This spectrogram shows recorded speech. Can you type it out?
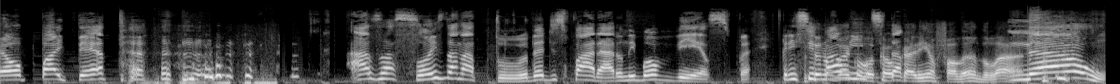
É o pai teta. As ações da Natura dispararam no Ibovespa. Você não Principal vai colocar da... o carinha falando lá? Não!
